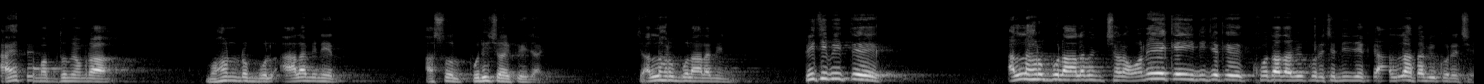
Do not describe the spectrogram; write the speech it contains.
আয়াতের মাধ্যমে আমরা মহান রব্বুল আলমিনের আসল পরিচয় পেয়ে যাই। যে আল্লাহ রব্বুল আলমিন পৃথিবীতে আল্লাহ রব্বুল আলমিন ছাড়া অনেকেই নিজেকে খোদা দাবি করেছে, নিজেকে আল্লাহ দাবি করেছে।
